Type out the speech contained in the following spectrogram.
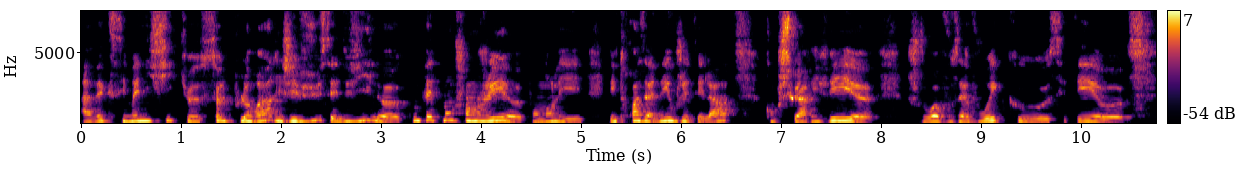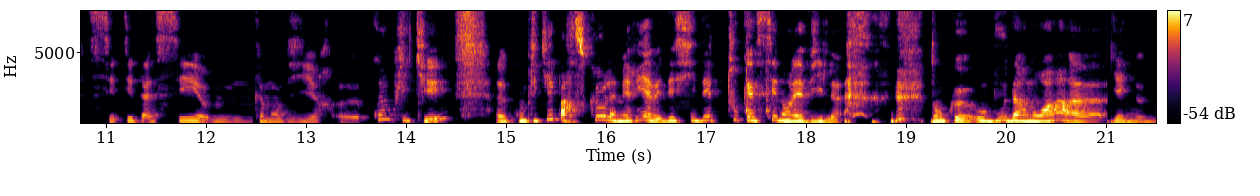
avec ces magnifiques euh, sols pleureurs. Et j'ai vu cette ville euh, complètement changer pendant les, les trois années où j'étais là. Quand je suis arrivée, je dois vous avouer que c'était c'était assez comment dire compliqué compliqué parce que la mairie avait décidé de tout casser dans la ville. Donc, euh, au bout d'un mois, euh, il y a une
